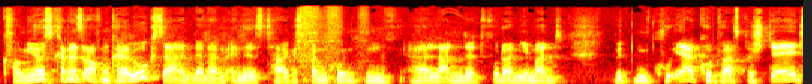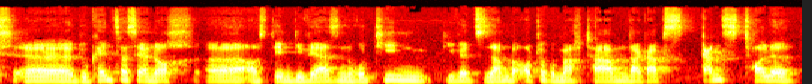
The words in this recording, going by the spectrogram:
von mir aus kann das auch ein Katalog sein, der dann am Ende des Tages beim Kunden äh, landet, wo dann jemand mit einem QR-Code was bestellt. Äh, du kennst das ja noch äh, aus den diversen Routinen, die wir zusammen bei Otto gemacht haben. Da gab es ganz tolle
